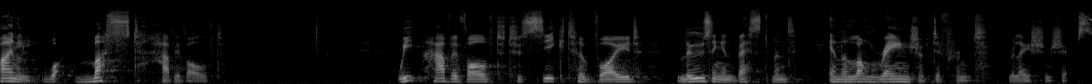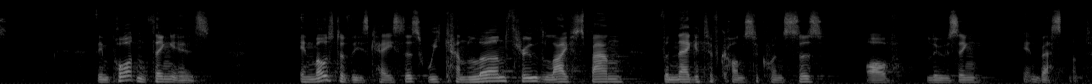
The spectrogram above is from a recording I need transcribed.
Finally, what must have evolved? We have evolved to seek to avoid losing investment in a long range of different relationships. The important thing is, in most of these cases, we can learn through the lifespan the negative consequences of losing investment.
